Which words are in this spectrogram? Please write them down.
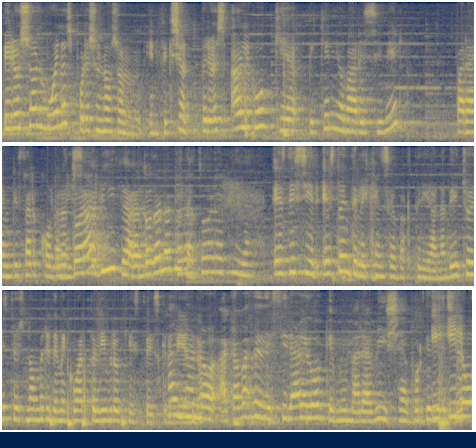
pero son buenas, por eso no son infección, pero es algo que pequeño va a recibir para empezar con para toda la vida. Para toda la vida. Para toda la vida. Es decir, esto es inteligencia bacteriana. De hecho, esto es nombre de mi cuarto libro que estoy escribiendo. Ay, no, no, acabas de decir algo que me maravilla. Porque y, lo,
